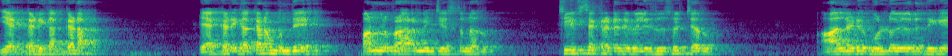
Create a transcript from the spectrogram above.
ఎక్కడికక్కడ ఎక్కడికక్కడ ముందే పనులు ప్రారంభించేస్తున్నారు చీఫ్ సెక్రటరీ వెళ్ళి చూసి వచ్చారు ఆల్రెడీ బుల్డోజర్లు దిగే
